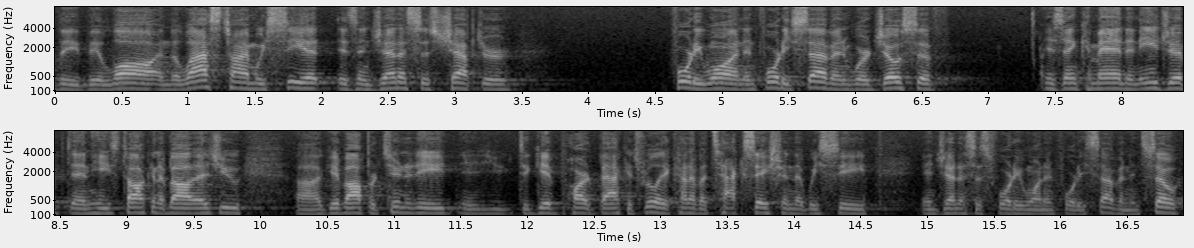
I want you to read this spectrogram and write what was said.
the, the law. And the last time we see it is in Genesis chapter 41 and 47, where Joseph is in command in Egypt, and he's talking about as you uh, give opportunity you, to give part back, it's really a kind of a taxation that we see in Genesis 41 and 47. And so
